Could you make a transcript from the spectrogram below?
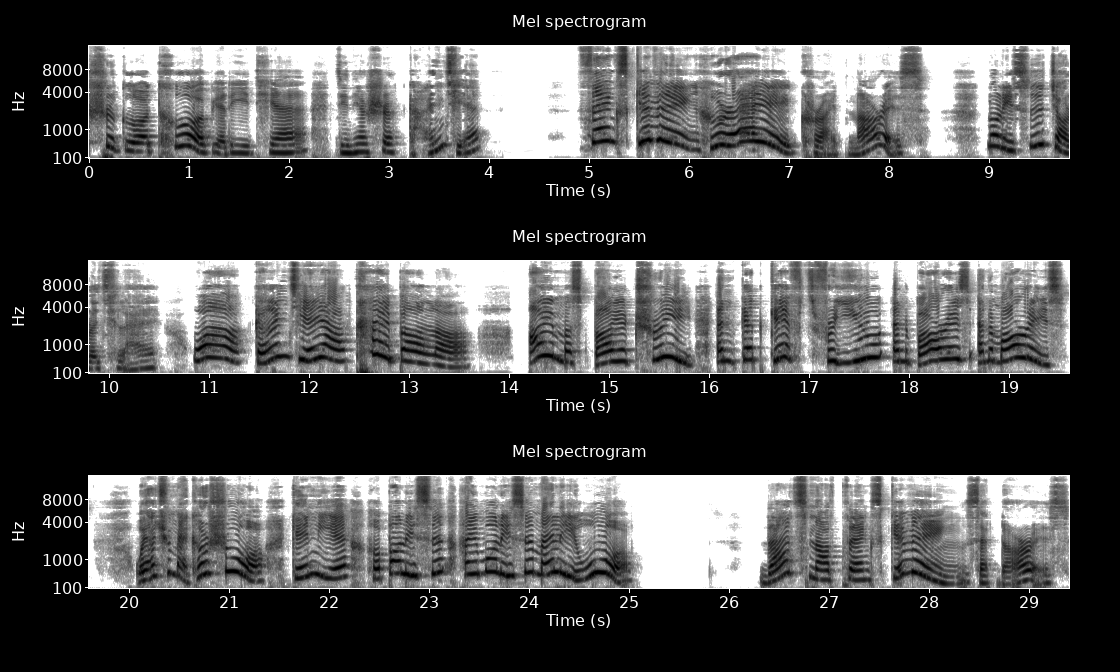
是个特别的一天，今天是感恩节。” Thanksgiving! Hooray! cried Norris. 诺里斯叫了起来：“哇，感恩节呀，太棒了！” ！” I must buy a tree and get gifts for you and Boris and Morris. 我要去买棵树，给你和鲍里斯还有莫里斯买礼物。That's not Thanksgiving," said Doris.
